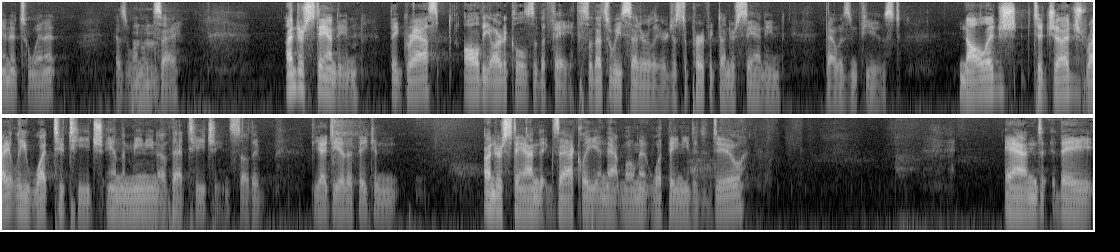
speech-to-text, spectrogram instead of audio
In it to win it, as one Mhm. would say. Understanding. They grasped all the articles of the faith. So that's what we said earlier, just a perfect understanding that was infused. Knowledge to judge rightly what to teach and the meaning of that teaching. So the the idea that they can understand exactly in that moment what they needed to do and they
